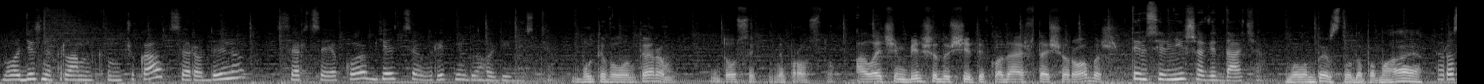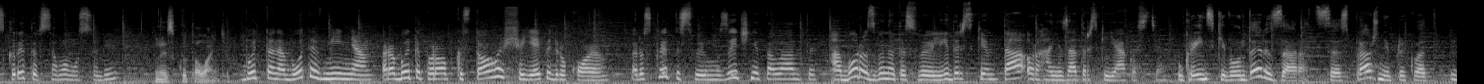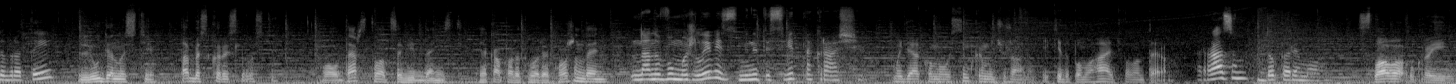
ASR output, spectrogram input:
Молодіжний парламент Кремчука це родина, серце якої б'ється в ритмі благодійності. Бути волонтером досить непросто. Але чим більше душі ти вкладаєш в те, що робиш, Тим сильніша віддача. Волонтерство допомагає. Розкрити в самому собі Низку талантів. Будь-то набути вміння робити поробки з того, що є під рукою. Розкрити свої музичні таланти. Або розвинути свої лідерські та організаторські якості. Українські волонтери зараз це справжній приклад доброти, Людяності. Та безкорисливості. Волонтерство це відданість, яка перетворює кожен день На нову можливість змінити світ на краще. Ми дякуємо усім кременчужанам, які допомагають волонтерам. Разом до перемоги. Слава Україні!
